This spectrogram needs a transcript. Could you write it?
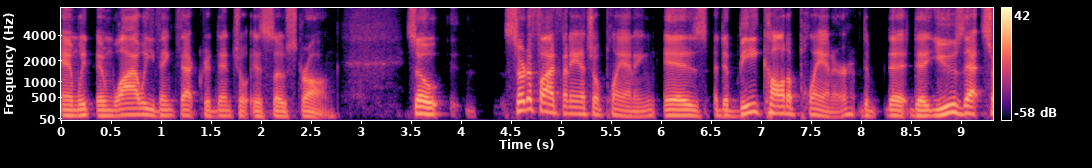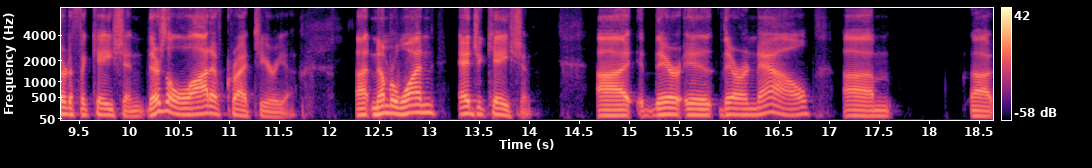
and we and why we think that credential is so strong. So certified financial planning is to be called a planner, to, to, to use that certification. There's a lot of criteria. Uh, number one, education. Uh, there is there are now um, uh,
